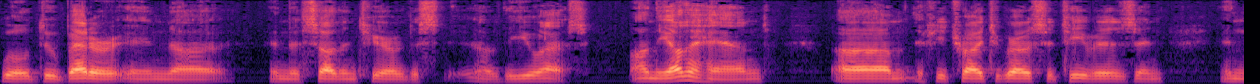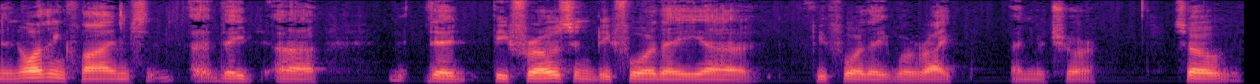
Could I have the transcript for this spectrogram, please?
will do better in uh, in the southern tier of the of the U.S. On the other hand, um, if you try to grow sativas in in the northern climes, uh, they uh, they'd be frozen before they uh, before they were ripe and mature. So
